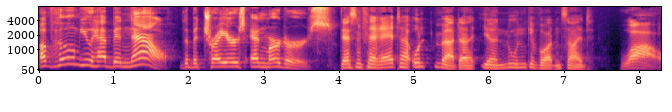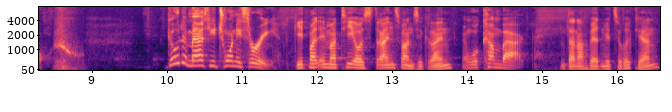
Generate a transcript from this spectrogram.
Of whom you have been now the betrayers and murderers. dessen Verräter und Mörder ihr nun geworden seid. Wow. Go to Matthew 23, Geht mal in Matthäus 23 rein and we'll come back. und danach werden wir zurückkehren.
